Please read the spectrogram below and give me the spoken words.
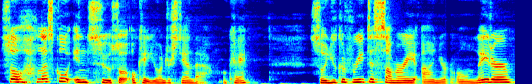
So let's go into, so, okay, you understand that, okay? So you could read the summary on your own later.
